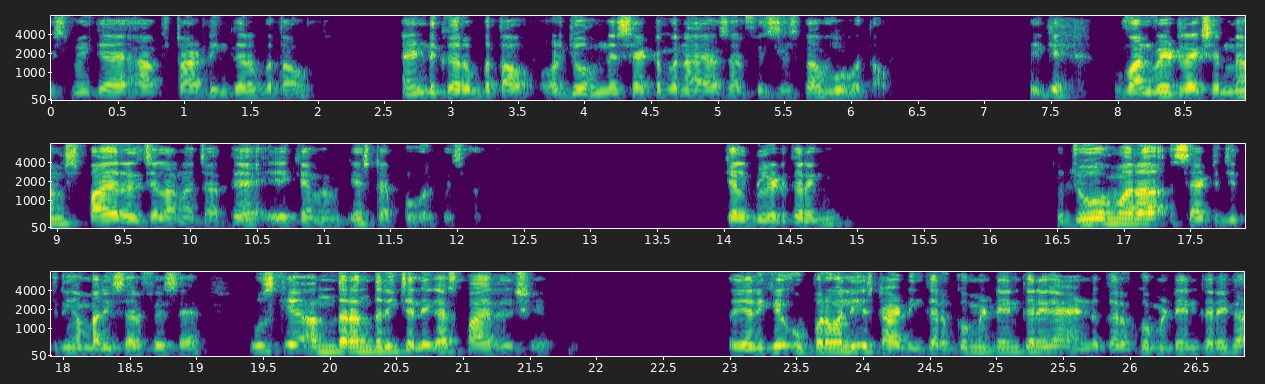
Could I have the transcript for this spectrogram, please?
इसमें क्या है, आप स्टार्टिंग कर्व बताओ एंड कर्व बताओ, और जो हमने सेट बनाया सरफेसेस का, वो बताओ। ठीक है वन वे डायरेक्शन में हम स्पाइरल चलाना चाहते हैं, एक एम के स्टेप ओवर के साथ। कैलकुलेट करेंगे तो जो हमारा सेट जितनी हमारी सरफेस है, उसके अंदर अंदर ही चलेगा स्पाइरल शेप तो यानी कि ऊपर वाली स्टार्टिंग कर्व को मेंटेन करेगा एंड कर्व को मेंटेन करेगा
